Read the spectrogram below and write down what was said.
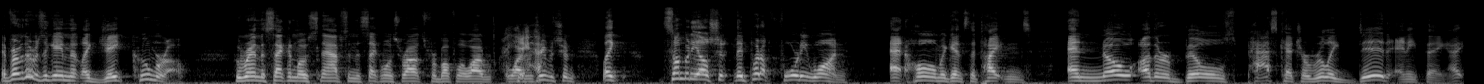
if ever there was a game that like Jake Kumerow, who ran the second most snaps and the second most routes for Buffalo wide, wide Yeah. receivers, should like somebody else should. They put up 41 at home against the Titans, and no other Bills pass catcher really did anything. I,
